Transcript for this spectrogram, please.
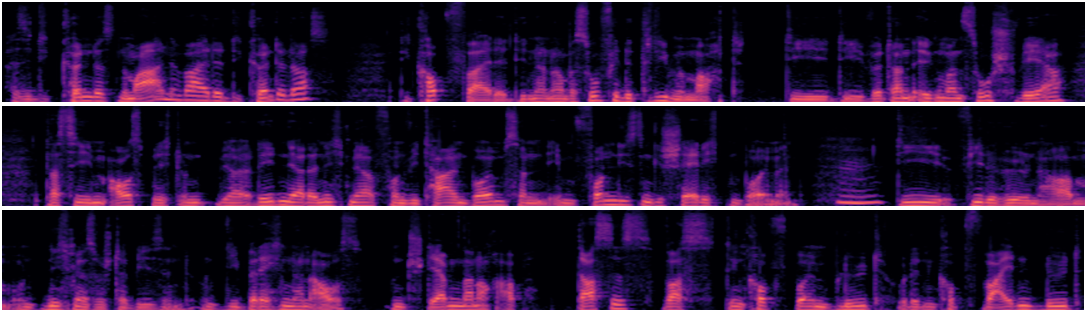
Also die können das, normale Weide, die könnte das. Die Kopfweide, die dann aber so viele Triebe macht, die, die wird dann irgendwann so schwer, dass sie eben ausbricht. Und wir reden ja dann nicht mehr von vitalen Bäumen, sondern eben von diesen geschädigten Bäumen, die viele Höhlen haben und nicht mehr so stabil sind. Und die brechen dann aus und sterben dann auch ab. Das ist, was den Kopfbäumen blüht oder den Kopfweiden blüht,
